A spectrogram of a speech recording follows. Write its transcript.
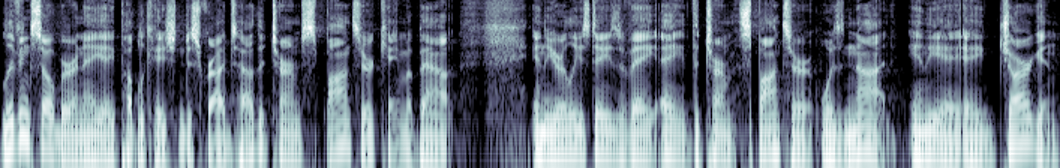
Living Sober, an AA publication, describes how the term sponsor came about. In the earliest days of AA, the term sponsor was not in the AA jargon.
